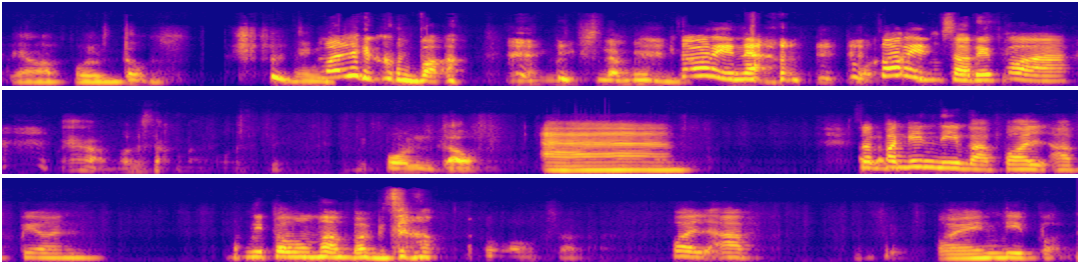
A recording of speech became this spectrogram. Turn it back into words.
Kaya nga fall down. Mali ko ba? lang yun. eh. Sorry na. Sorry, sorry po ah. Kaya nga, bagsak na poste. Di Fall down. Ah. So pag hindi ba, fall up yun. Hindi pa bumabagsak. Bumagsak. Fall up. O hindi po.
